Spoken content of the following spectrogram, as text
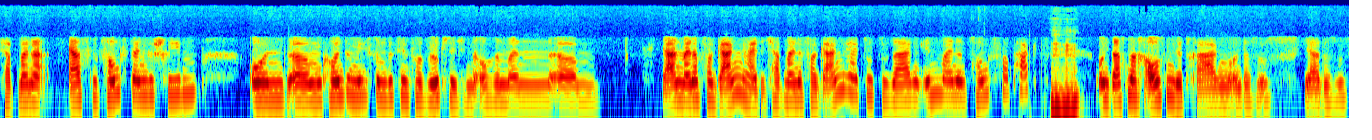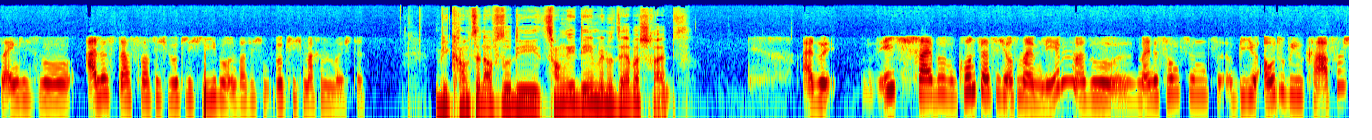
Ich habe meine ersten Songs dann geschrieben und ähm, konnte mich so ein bisschen verwirklichen, auch in meinen ähm, ja, in meiner Vergangenheit. Ich habe meine Vergangenheit sozusagen in meinen Songs verpackt mhm. und das nach außen getragen. Und das ist, ja, das ist eigentlich so alles das, was ich wirklich liebe und was ich wirklich machen möchte. Wie kommst du denn auf so die Songideen, wenn du selber schreibst? Also ich schreibe grundsätzlich aus meinem Leben. Also meine Songs sind bio autobiografisch.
